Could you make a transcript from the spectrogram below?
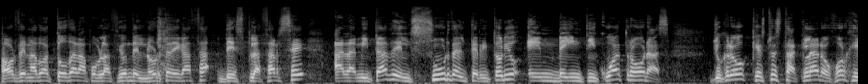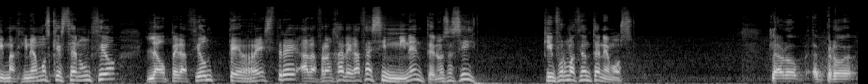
ha ordenado a toda la población del norte de Gaza desplazarse a la mitad del sur del territorio en 24 horas. Yo creo que esto está claro, Jorge. Imaginamos que este anuncio, la operación terrestre a la franja de Gaza es inminente, ¿no es así? ¿Qué información tenemos? Claro, pero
